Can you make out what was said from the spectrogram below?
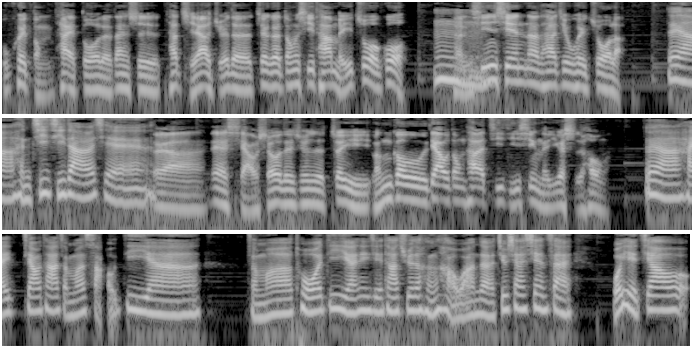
不会懂太多的，但是他只要觉得这个东西他没做过，嗯，很新鲜，那他就会做了。对啊，很积极的，而且对啊，那小时候的就是最能够调动他的积极性的一个时候嘛。对啊，还教他怎么扫地呀，怎么拖地呀，那些他觉得很好玩的。就像现在，我也教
